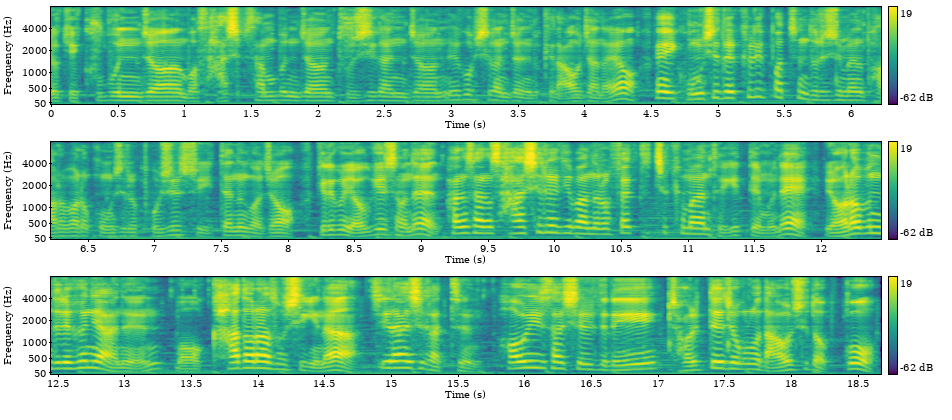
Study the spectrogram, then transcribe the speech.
이렇게 9분 전, 뭐 43분 전, 2시간 전, 7시간 전 이렇게 나오잖아요. 그냥 이 공시들 클릭 버튼 누르시면 바로 바로 공시를 보실 수 있다는 거죠. 그리고 여기서는 항상 사실을 기반으로 팩트 체크만 되기 때문에 여러분들이 흔히 아는 뭐 카더라 소식이나 찌라시 같은 허위 사실들이 절대적으로 나올 수도 없고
